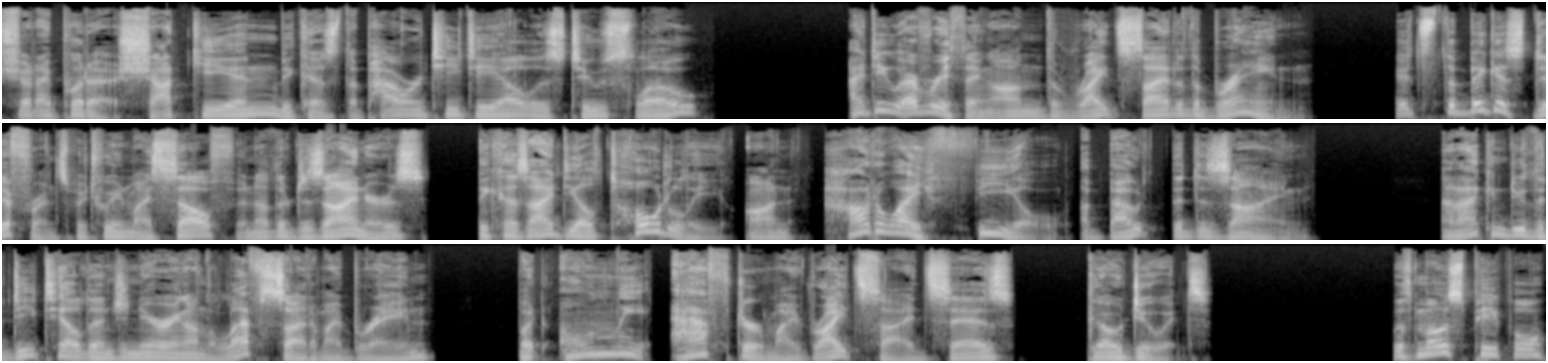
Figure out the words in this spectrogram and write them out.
Should I put a Schottky in because the power TTL is too slow? I do everything on the right side of the brain. It's the biggest difference between myself and other designers because I deal totally on how do I feel about the design. And I can do the detailed engineering on the left side of my brain, but only after my right side says, go do it. With most people,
